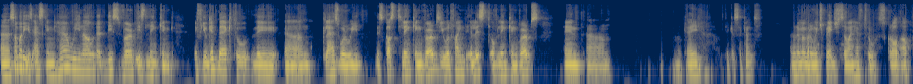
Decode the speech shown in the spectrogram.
Uh, somebody is asking how we know that this verb is linking. If you get back to the um, class where we discussed linking verbs, you will find a list of linking verbs. And um, okay, take a second. I don't remember which page, so I have to scroll up.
